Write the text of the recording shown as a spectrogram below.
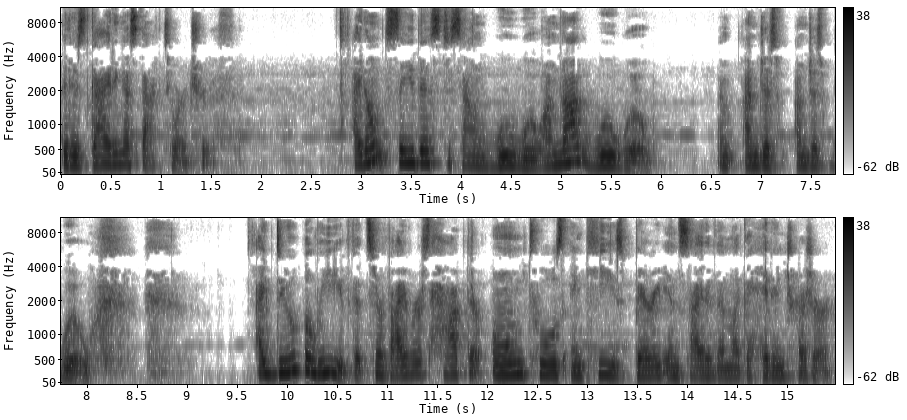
that is guiding us back to our truth? I don't say this to sound woo woo. I'm not woo woo. I'm, I'm just, I'm just woo. I do believe that survivors have their own tools and keys buried inside of them like a hidden treasure.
